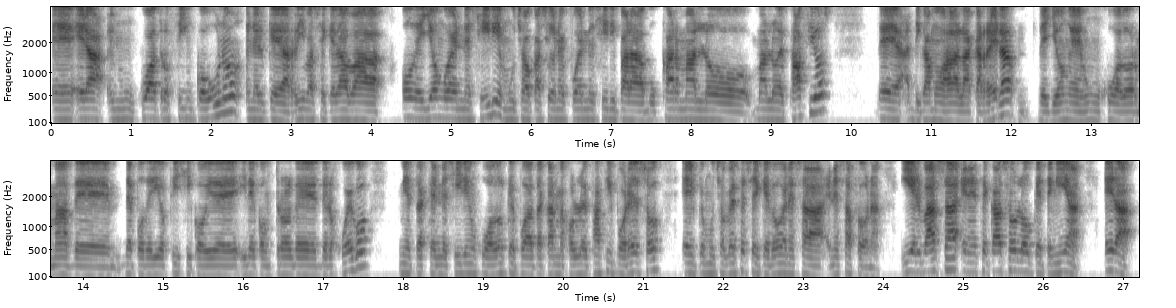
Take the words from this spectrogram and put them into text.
Eh, era en un 4-5-1 en el que arriba se quedaba o de Jong o Nesiri. En muchas ocasiones fue Nesiri para buscar más, más los espacios, eh, digamos, a la carrera. De Jong es un jugador más de, poderío físico y de, control del juego. Mientras que Nesiri es un jugador que puede atacar mejor los espacios y por eso el que muchas veces se quedó en esa, en esa zona. Y el Barça, en este caso, lo que tenía era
